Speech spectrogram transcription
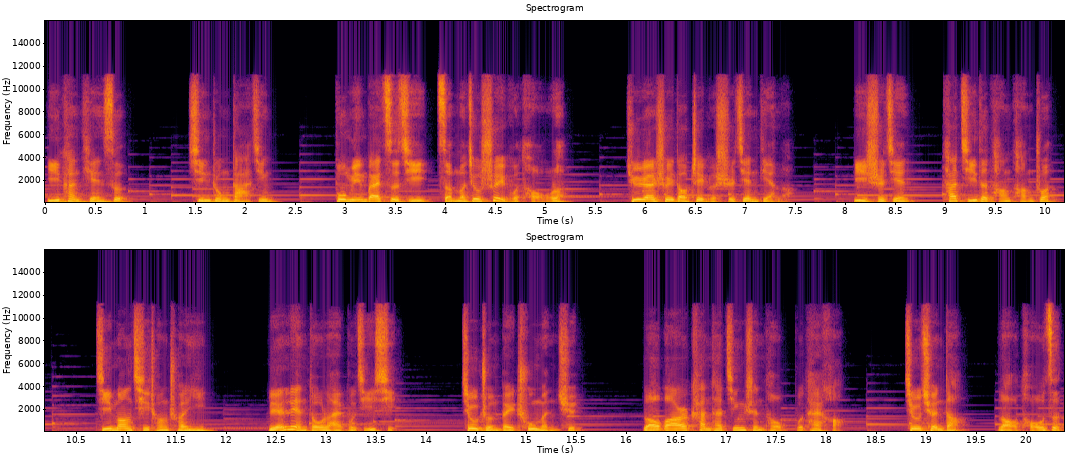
一看天色，心中大惊，不明白自己怎么就睡过头了，居然睡到这个时间点了。一时间，他急得堂堂转，急忙起床穿衣，连脸都来不及洗，就准备出门去。老伴儿看他精神头不太好，就劝道：“老头子。”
